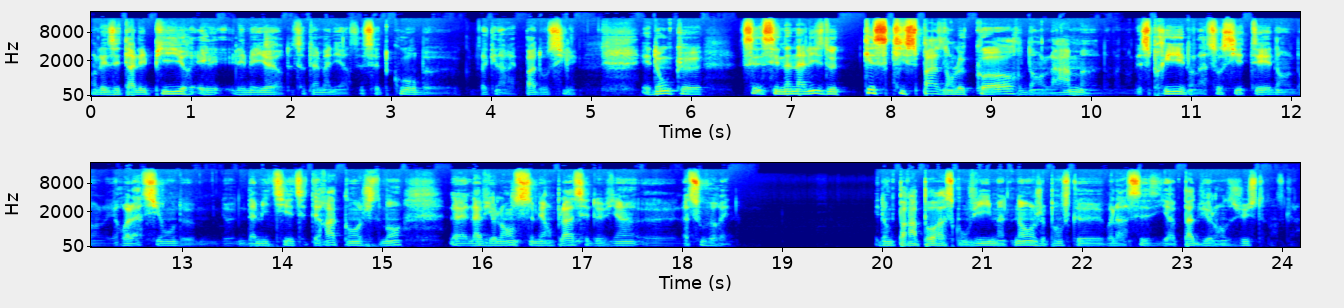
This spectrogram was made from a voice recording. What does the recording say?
dans les états les pires et les meilleurs, de certaine manière. C'est cette courbe euh, comme ça qui n'arrête pas d'osciller. Et donc, euh, c'est une analyse de qu'est-ce qui se passe dans le corps, dans l'âme, dans, l'esprit, dans la société, dans, les relations d'amitié, etc., quand justement la, violence se met en place et devient euh, la souveraine. Et donc par rapport à ce qu'on vit maintenant, je pense que voilà, il n'y a pas de violence juste dans ce cas-là.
